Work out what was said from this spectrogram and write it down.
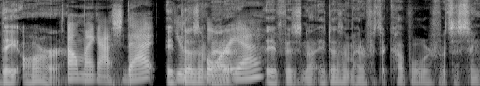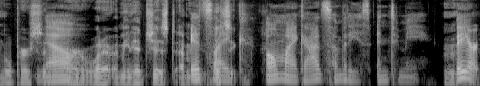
They are. Oh my gosh, that It doesn't matter euphoria. if it's not. It doesn't matter if it's a couple or if it's a single person No. or whatever. I mean, it just. I mean, It's like, oh my God, somebody is into me. mhm, They are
